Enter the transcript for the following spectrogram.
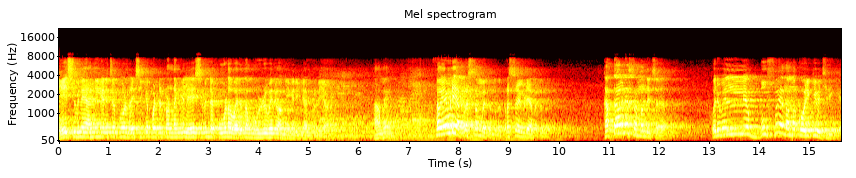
യേശുവിനെ അംഗീകരിച്ചപ്പോൾ രക്ഷിക്കപ്പെട്ടിട്ടുണ്ടെങ്കിൽ യേശുവിന്റെ കൂടെ വരുന്ന മുഴുവനും അംഗീകരിക്കാൻ റെഡിയാണ്. ആമേൻ എവിടെയാ പ്രശ്നം പറ്റുന്നത്? പ്രശ്നം എവിടെയാ പറ്റുന്നത്? കർത്താവിനെ സംബന്ധിച്ച് ഒരു വലിയ ബുഫെ നമുക്ക് ഒരുക്കി വെച്ചിരിക്കുക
